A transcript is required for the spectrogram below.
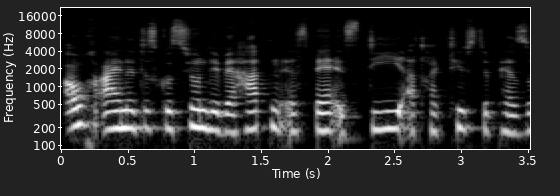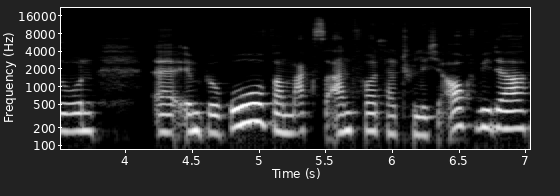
Auch eine Diskussion, die wir hatten, ist, wer ist die attraktivste Person äh, im Büro? War Max Antwort natürlich auch wieder,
